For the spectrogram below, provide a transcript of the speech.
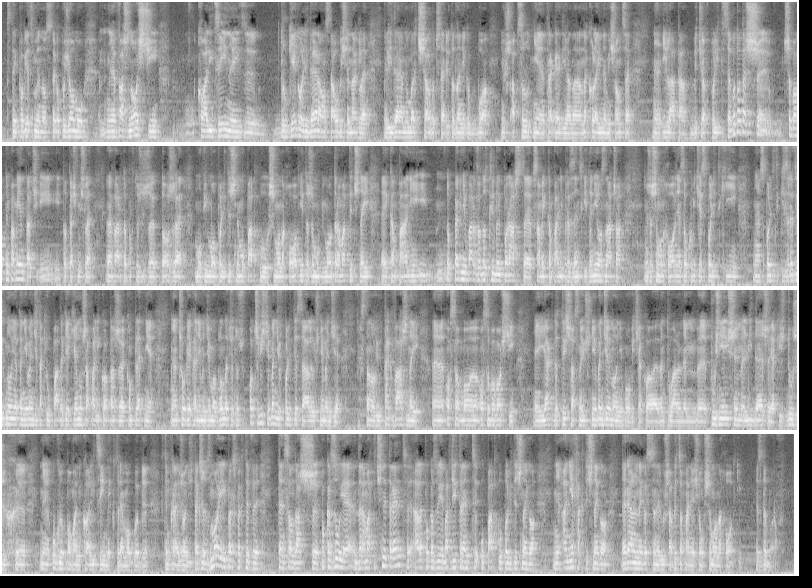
z tej powiedzmy, no, z tego poziomu ważności koalicyjnej drugiego lidera, on stałby się nagle liderem numer 3 albo 4. To dla niego by była już absolutnie tragedia na, na kolejne miesiące e, i lata bycia w polityce, bo to też e, trzeba o tym pamiętać i, to też myślę e, warto powtórzyć, że to, że mówimy o politycznym upadku Szymona Hołowni, to, że mówimy o dramatycznej kampanii i no, pewnie bardzo dotkliwej porażce w samej kampanii prezydenckiej, to nie oznacza, że Szymon Hołownia całkowicie z polityki, z polityki zrezygnuje, to nie będzie taki upadek jak Janusza Palikota, że kompletnie e, człowieka nie będziemy oglądać. Otóż Oczywiście będzie w polityce, ale już nie będzie stanowił tak ważnej e, osobo, osobowości e, jak dotychczas. No już nie będziemy o nim mówić jako o ewentualnym e, późniejszym liderze jakichś dużych e, ugrupowań koalicyjnych, które mogłyby w tym kraju rządzić. Także z mojej perspektywy ten sondaż e, pokazuje dramatyczny trend, ale pokazuje bardziej trend upadku politycznego, e, a nie faktycznego, realnego scenariusza wycofania się Szymona Hołowni z wyborów.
